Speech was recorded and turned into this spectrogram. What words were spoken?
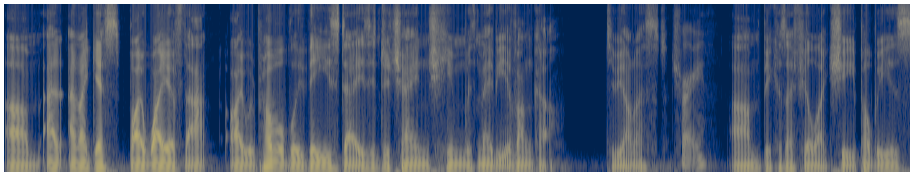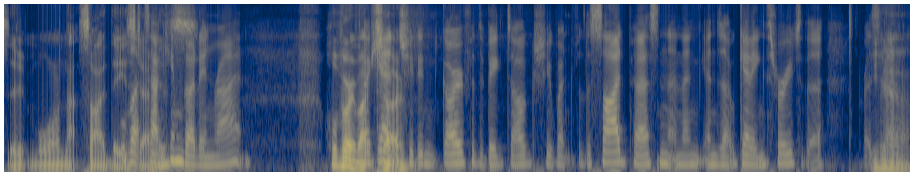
Um, and, and I guess by way of that, I would probably these days interchange him with maybe Ivanka, to be honest, True. um, because I feel like she probably is a bit more on that side these Well, that's days. how Kim got in, right? Well, very much Again, so. she didn't go for the big dog. She went for the side person and then ended up getting through to the president. Yeah,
